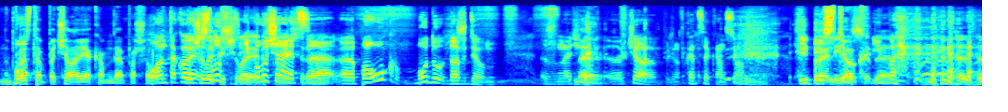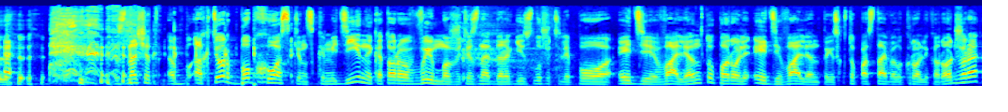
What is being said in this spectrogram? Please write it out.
Ну, Боб... просто по человекам, да, пошел. Он такой, ну, слушай, получается, э, паук, буду дождем. Значит, да. Э, что, блин, в конце концов. И пролился, да. Значит, актер Боб Хоскинс, комедийный, которого вы можете знать, дорогие слушатели, по Эдди Валенту, по роли Эдди Валента из «Кто поставил кролика Роджера»,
